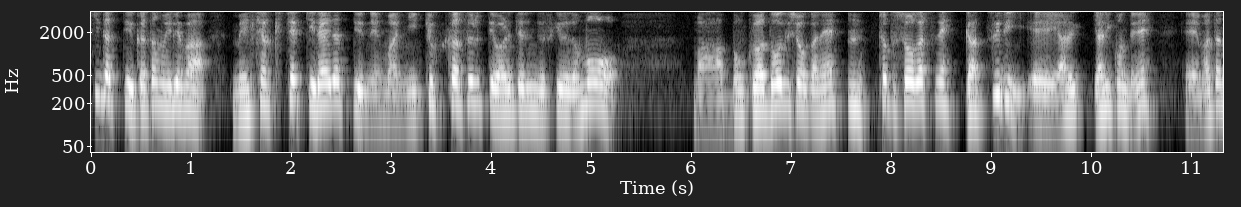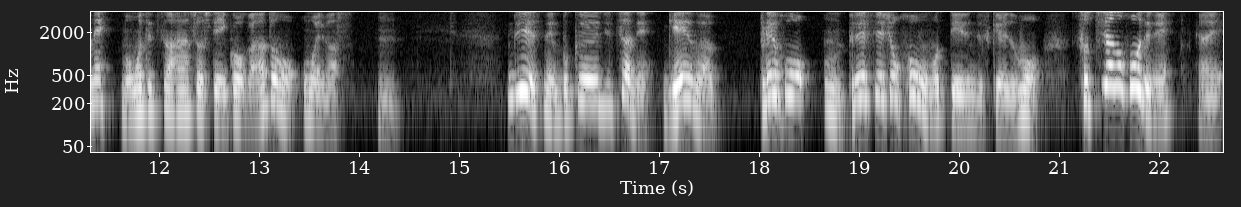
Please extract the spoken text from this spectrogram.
きだっていう方もいれば、めちゃくちゃ嫌いだっていうね、まあ二極化するって言われてるんですけれども、まあ僕はどうでしょうかね。うん。ちょっと正月ね、がっつり、えーやる、やり込んでね、えーまたね、桃鉄の話をしていこうかなと思います。うん。でですね、僕実はね、ゲームはプレ4、うん、プレイステーション4を持っているんですけれども、そちらの方でね、え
